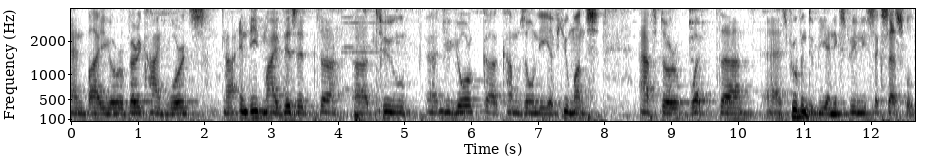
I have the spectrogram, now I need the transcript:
and by your very kind words. Uh, indeed, my visit uh, uh, to New York comes only a few months after what has proven to be an extremely successful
